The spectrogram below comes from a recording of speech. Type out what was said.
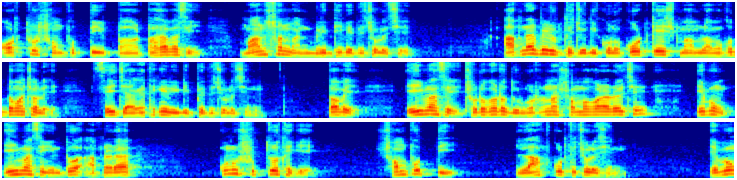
অর্থ সম্পত্তি পাওয়ার পাশাপাশি মান সম্মান বৃদ্ধি পেতে চলেছে। আপনার বিরুদ্ধে যদি কোনো কোর্ট কেস, মামলা, মোকদ্দমা চলে সেই জায়গা থেকে রিলিফ পেতে চলেছেন। তবে এই মাসে ছোটোখাটো দুর্ঘটনার সম্ভাবনা রয়েছে এবং এই মাসে কিন্তু আপনারা কোনো সূত্র থেকে সম্পত্তি লাভ করতে চলেছেন এবং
